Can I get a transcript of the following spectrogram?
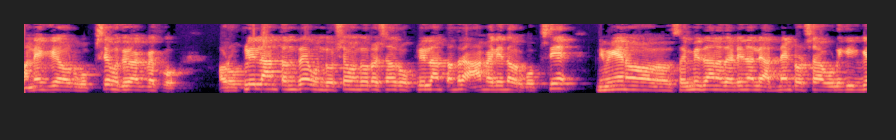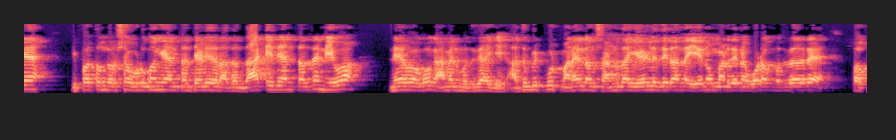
ಮನೆಗೆ ಅವ್ರು ಒಪ್ಸೆ ಮದುವೆ ಆಗ್ಬೇಕು. ಅವ್ರು ಒಪ್ಲಿಲ್ಲ ಅಂತಂದ್ರೆ ಒಂದ್ ವರ್ಷ, ಒಂದೂವರೆ ವರ್ಷ ಆದ್ರೂ ಒಪ್ಲಿಲ್ಲ ಅಂತಂದ್ರೆ ಆಮೇಲಿಂದ ಅವ್ರಿಗೆ ಒಪ್ಸಿ ನಿಮ್ಗೇನು ಸಂವಿಧಾನದ ಅಡಿನಲ್ಲಿ ಹದಿನೆಂಟು ವರ್ಷ ಹುಡುಗಿಗೆ, ಇಪ್ಪತ್ತೊಂದು ವರ್ಷ ಹುಡುಗಂಗೆ ಅಂತ ಹೇಳಿದ್ರೆ. ಅದನ್ನ ದಾಟಿದೆ ಅಂತಂದ್ರೆ ನೀವು ನೇರವಾಗಿ ಹೋಗಿ ಆಮೇಲೆ ಮದುವೆ ಆಗಿ ಅದು ಬಿಟ್ಬಿಟ್ಟು ಮನೇಲಿ ಒಂದ್ ಸಣ್ಣದಾಗಿ ಹೇಳಿದಿರ ಏನು ಮಾಡಿದಿರ ಓಡೋಕ್ ಮದುವೆ ಆದ್ರೆ ಪಾಪ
